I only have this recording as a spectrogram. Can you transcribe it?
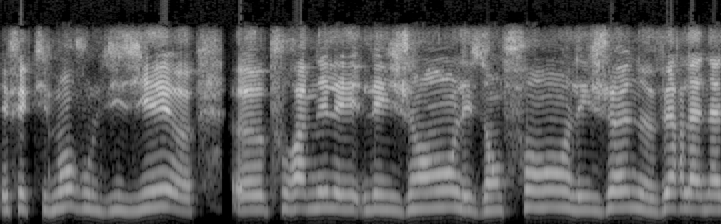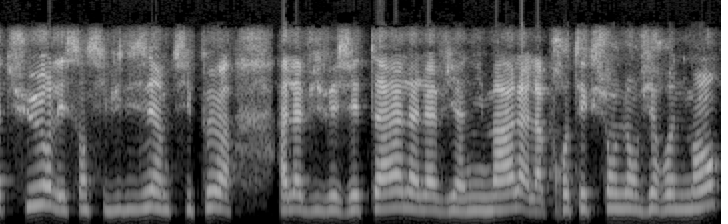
effectivement, vous le disiez, euh, euh, pour amener les, gens, les enfants, les jeunes vers la nature, les sensibiliser un petit peu à, la vie végétale, à la vie animale, à la protection de l'environnement.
